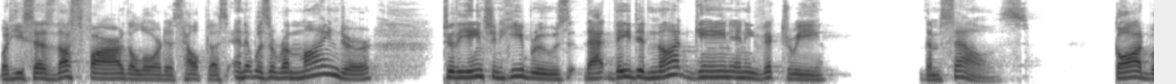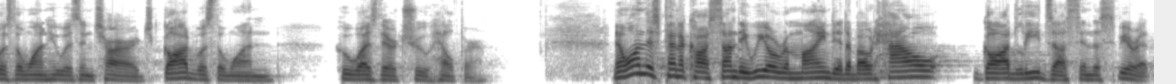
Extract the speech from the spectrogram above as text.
But he says, Thus far the Lord has helped us. And it was a reminder to the ancient Hebrews that they did not gain any victory themselves. God was the one who was in charge, God was the one who was their true helper. Now, on this Pentecost Sunday, we are reminded about how God leads us in the Spirit.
